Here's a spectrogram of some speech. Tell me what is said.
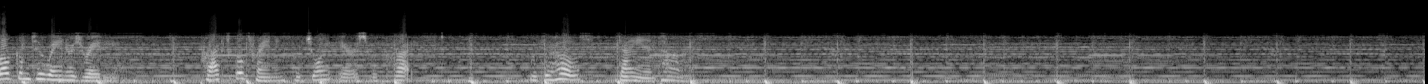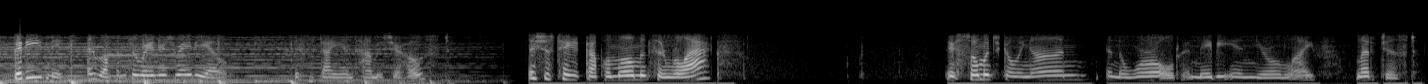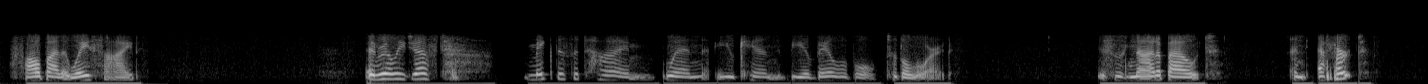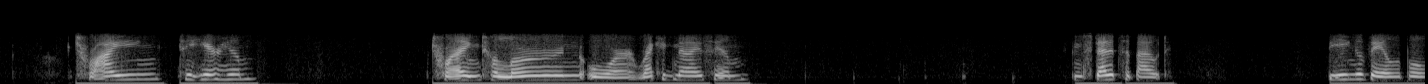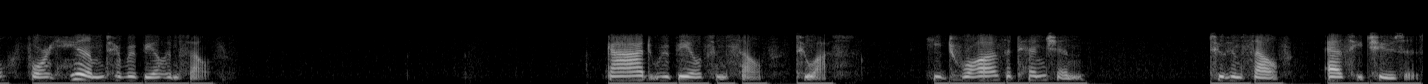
Welcome to Rainers Radio, practical training for joint heirs with Christ, with your host, Diane Thomas. Good evening, and welcome to Rainers Radio. This is Diane Thomas, your host. Let's just take a couple moments and relax. There's so much going on in the world and maybe in your own life. Let it just fall by the wayside. And really just make this a time when you can be available to the Lord. This is not about an effort trying to hear Him, trying to learn or recognize Him. Instead, it's about being available for Him to reveal Himself. God reveals Himself to us. He draws attention to Himself as He chooses.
